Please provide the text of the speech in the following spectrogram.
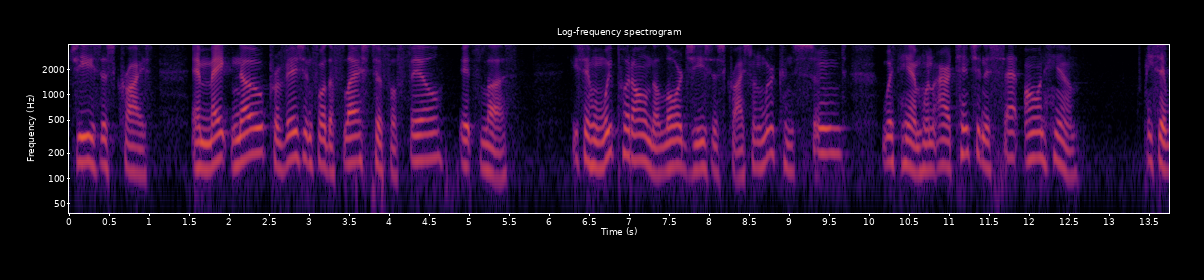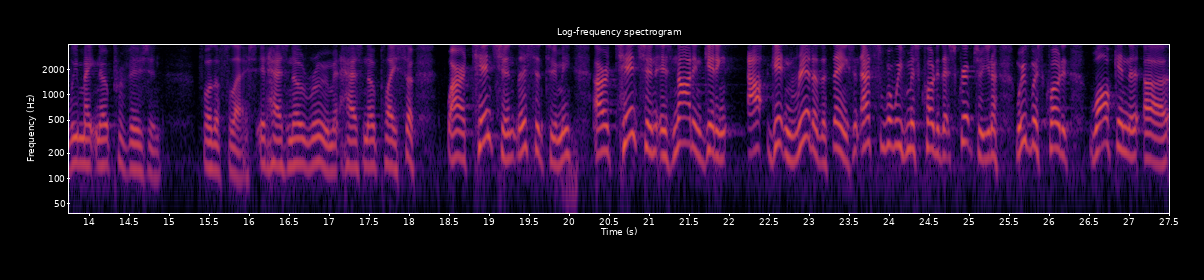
Jesus Christ and make no provision for the flesh to fulfill its lust. He said, when we put on the Lord Jesus Christ, when we're consumed with Him, when our attention is set on Him, He said, we make no provision for the flesh. It has no room, it has no place. So, our attention, listen to me, our attention is not in getting out, getting rid of the things. And that's where we've misquoted that scripture. You know, we've misquoted, walk in the, uh,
